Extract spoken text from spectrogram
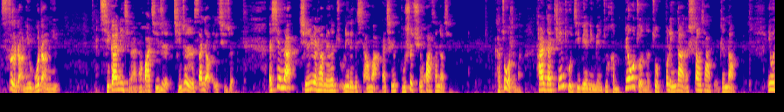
四个涨停，五个涨停，旗杆立起来，它画旗帜，旗帜是三角的一个旗帜。那现在其实粤传媒的主力的一个想法，它其实不是去画三角形，它做什么？它是在天图级别里面就很标准的做布林带的上下轨震荡。因为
